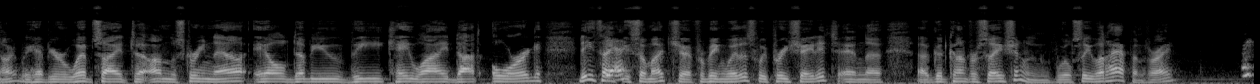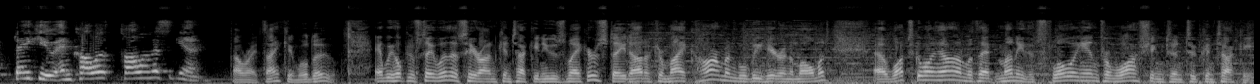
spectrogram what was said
All right, we have your website uh, on the screen now, lwvky.org. Dee, thank yes. you so much uh, for being with us. We appreciate it and uh, a good conversation, and we'll see what happens, right? Right, thank you, and call, call on us again. All right, thank you. We'll do. And we hope you'll stay with us here on Kentucky Newsmakers. State Auditor Mike Harmon will be here in a moment. Uh, what's going on with that money that's flowing in from Washington to Kentucky?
